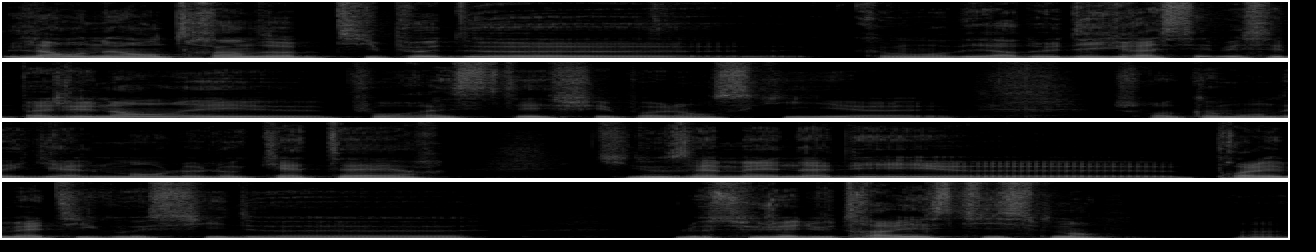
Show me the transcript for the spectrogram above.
là, on est en train d'un petit peu de comment dire de digresser, mais c'est pas gênant. Et pour rester chez Polanski, euh, je recommande également Le Locataire, qui nous amène à des euh, problématiques aussi de le sujet du travestissement hein,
